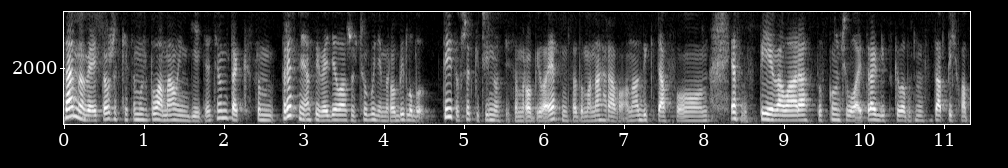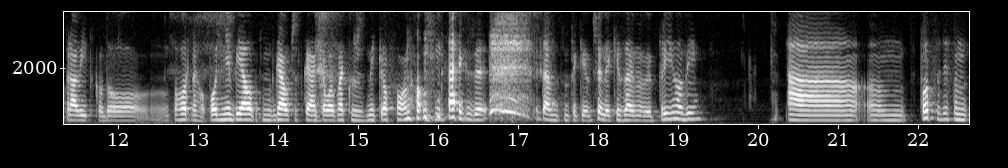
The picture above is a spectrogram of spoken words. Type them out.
Zaujímavé je to, že keď som už bola malým dieťaťom, tak som presne asi vedela, že čo budem robiť, lebo tieto všetky činnosti som robila. Ja som sa doma nahrávala na diktafón, ja som spievala, raz to skončilo aj tragicky, lebo som si zapichla pravítko do horného podnebia, lebo som z gauča skákala akože s mikrofónom, takže tam sú také všelijaké zaujímavé príhody. A um, v podstate som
